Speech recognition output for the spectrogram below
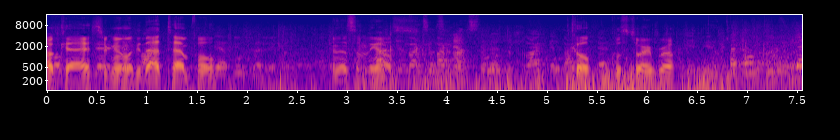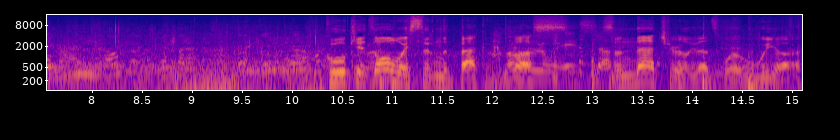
Okay, so we're gonna look at that temple. And then something else. something else that I don't know. Cool. Cool story, bro. Cool kids always sit in the back of the bus. Always. So naturally, that's where we are.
